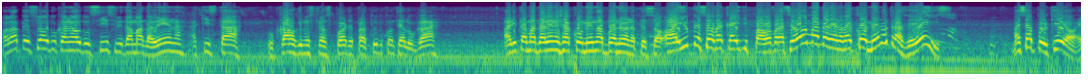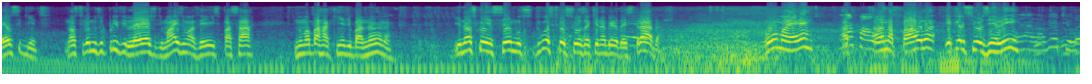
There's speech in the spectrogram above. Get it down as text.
Olá pessoal do canal do Cícero e da Madalena. Aqui está o carro que nos transporta para tudo quanto é lugar. Ali está a Madalena já comendo a banana, pessoal. Aí o pessoal vai cair de pau, vai falar assim Ô Madalena, vai comendo outra vez? Mas sabe por quê? Ó, é o seguinte Nós tivemos o privilégio de mais uma vez passar numa barraquinha de banana. E nós conhecemos duas pessoas aqui na beira da estrada. Uma é Ana Paula, Ana Paula e aquele senhorzinho ali? É, lá meu tio.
